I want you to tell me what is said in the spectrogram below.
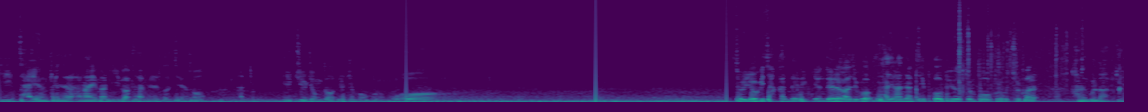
이 자이언 캐년 하나에만 2박 3일에서 최소 한 일주일 정도 이렇게 머무는 거예요. 와. 저 여기 잠깐 내릴게요. 내려가지고 사진 한 장 찍고 뷰 좀 보고 그리고 출발하는 걸로 할게요.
